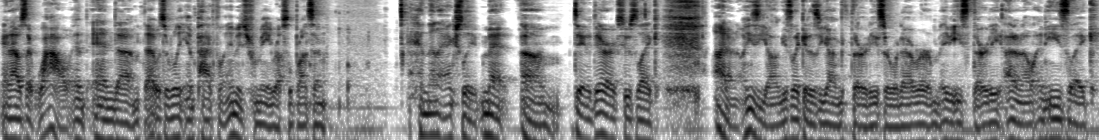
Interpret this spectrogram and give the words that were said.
And I was like, wow, and and um, that was a really impactful image for me, Russell Brunson. And then I actually met um, Dana Derricks, who's like, I don't know, he's young. He's like in his young 30s or whatever. Maybe he's 30. I don't know. And he's like,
